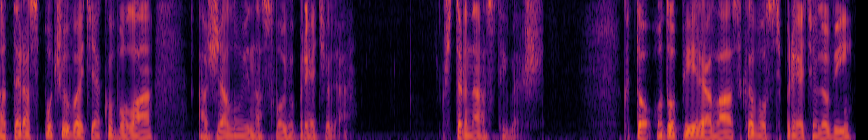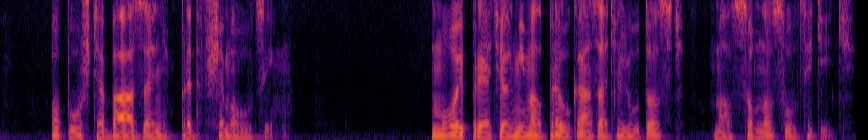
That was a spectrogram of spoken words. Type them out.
A teraz počúvajte, ako volá a žaluje na svojho priateľa. 14. verš. Kto odopiera láskavosť priateľovi, opúšťa bázeň pred všemohúcim. Môj priateľ mi mal preukázať ľútosť, mal so mnou súcitiť,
